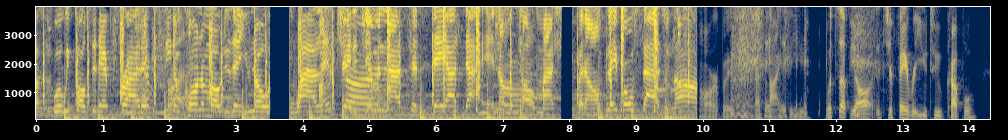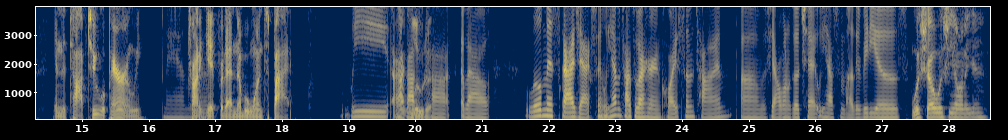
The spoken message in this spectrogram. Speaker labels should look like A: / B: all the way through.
A: else. What we posted every Friday. See them corner emojis, then you know wild. I'm a jaded Gemini till the day I die. And I'ma talk my shit, but I don't play both sides. So nah.
B: Hard, but that's nice of you. What's up, y'all? It's your favorite YouTube couple in the top two, apparently.
C: Man,
B: Trying to get for that number one spot.
C: We are
B: Like
C: about
B: Luda.
C: to talk about Little Miss Skai Jackson. We haven't talked about her in quite some time. Um, if y'all want to go check, we have some other videos.
B: What show was she on again?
